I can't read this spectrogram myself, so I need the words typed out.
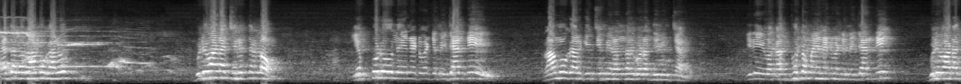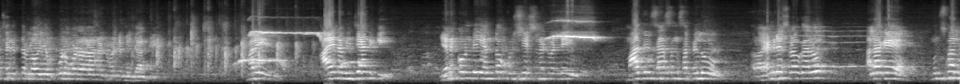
పెద్దలు రాము గారు. గుడివాడ చరిత్రలో ఎప్పుడూ లేనటువంటి మెజారిటీ రాము గారికి ఇచ్చి మీరందరూ కూడా దీవించారు. ఇది ఒక అద్భుతమైనటువంటి మెజారిటీ. గుడివాడ చరిత్రలో ఎప్పుడు కూడా రానటువంటి మెజారిటీ. మరి ఆయన విజయానికి వెనకుండి ఎంతో కృషి చేసినటువంటి మాజీ శాసనసభ్యులు వెంకటేశ్వరరావు గారు అలాగే మున్సిపల్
